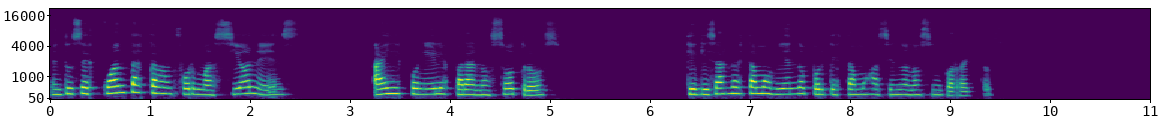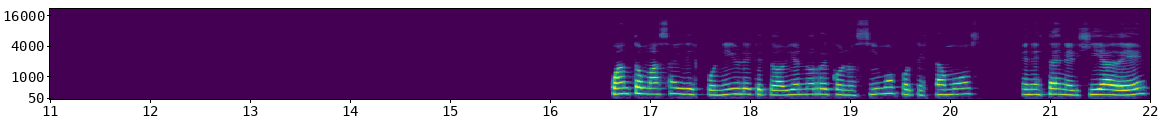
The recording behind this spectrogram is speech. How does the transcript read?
Entonces, ¿cuántas transformaciones hay disponibles para nosotros que quizás no estamos viendo porque estamos haciéndonos incorrectos? ¿Cuánto más hay disponible que todavía no reconocimos porque estamos en esta energía de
